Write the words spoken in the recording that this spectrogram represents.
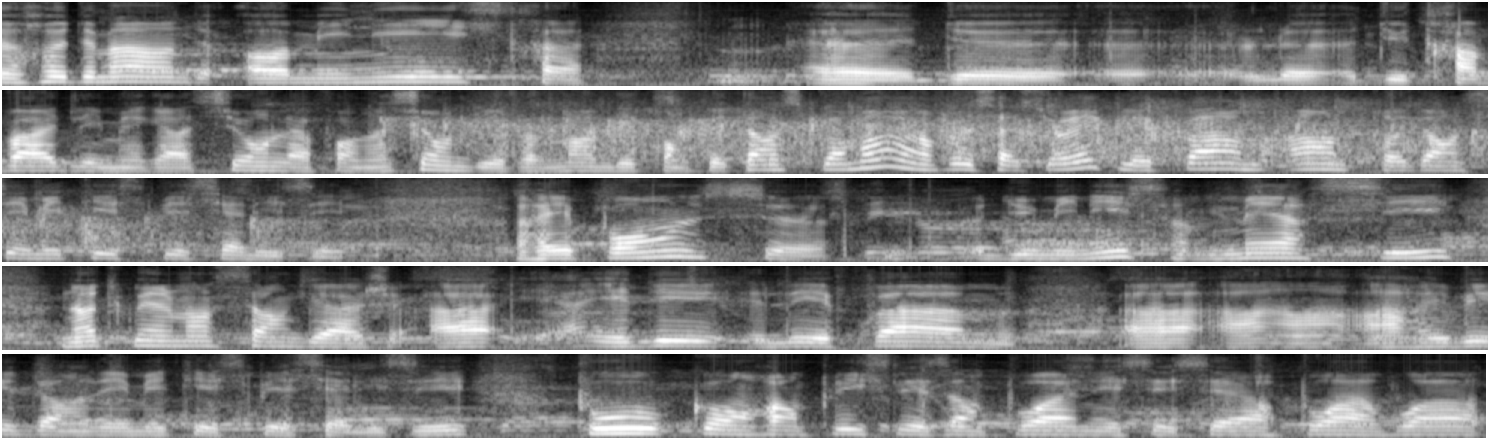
redemande au ministre euh, de, le, du travail de l'immigration, la formation, le développement des compétences. Comment on veut s'assurer que les femmes entrent dans ces métiers spécialisés? Réponse euh, du ministre, merci. Notre gouvernement s'engage à aider les femmes à, arriver dans les métiers spécialisés pour qu'on remplisse les emplois nécessaires pour avoir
